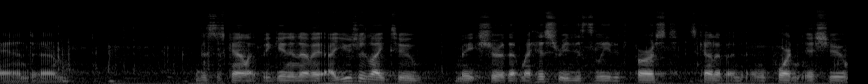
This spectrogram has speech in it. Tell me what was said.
and um, this is kind of like the beginning of it. I usually like to make sure that my history is deleted first. It's kind of an, an important issue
